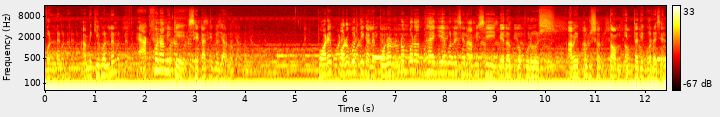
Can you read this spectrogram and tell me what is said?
বললেন না। আমি কি বললেন? এখন আমি কে, সেটা তুমি জানো। পরে পরবর্তীকালে পনেরো নম্বর অধ্যায়ে গিয়ে বলেছেন, আমি সেই বেদজ্ঞ পুরুষ, আমি পুরুষোত্তম, ইত্যাদি বলেছেন।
